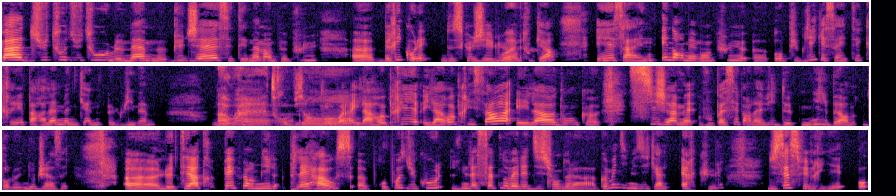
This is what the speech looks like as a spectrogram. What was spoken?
pas du tout, du tout le même budget, c'était même un peu plus euh, bricolé de ce que j'ai lu Ouais. en tout cas. Et ça a énormément plu euh, au public et ça a été créé par Alan Menken lui-même. Ah Donc, ouais, trop donc voilà, bien. il a repris, il a repris ça. Et là, donc, si jamais vous passez par la ville de Millburn, dans le New Jersey, le théâtre Paper Mill Playhouse propose du coup cette nouvelle édition de la comédie musicale Hercule du 16 février au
